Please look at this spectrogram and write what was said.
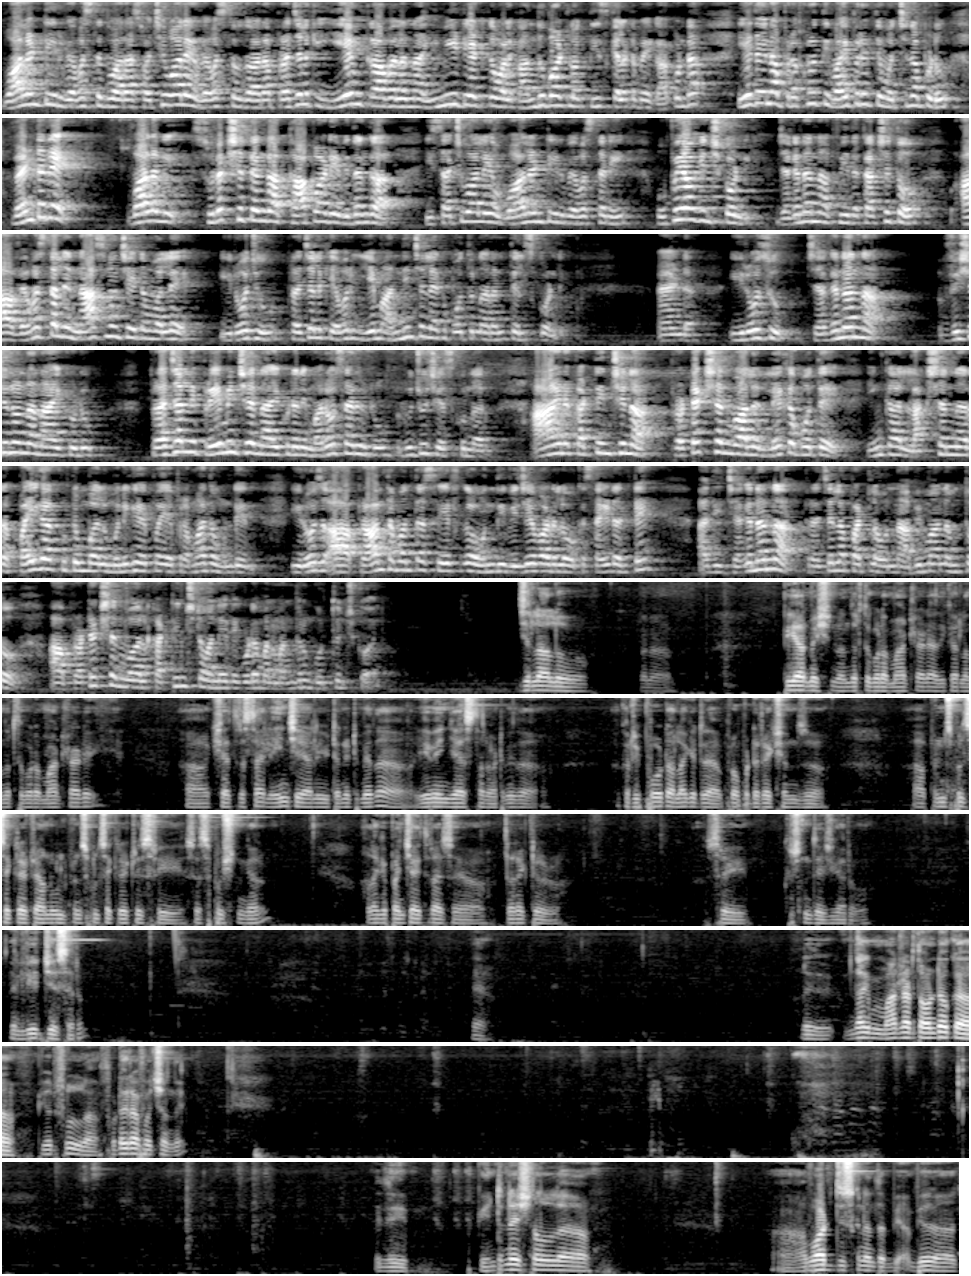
వాలంటీర్ వ్యవస్థ ద్వారా సచివాలయ వ్యవస్థ ద్వారా ప్రజలకి ఏం కావాలన్నా ఇమీడియట్గా వాళ్ళకి అందుబాటులోకి తీసుకెళ్ళటమే కాకుండా ఏదైనా ప్రకృతి వైపరీత్యం వచ్చినప్పుడు వెంటనే వాళ్ళని సురక్షితంగా కాపాడే విధంగా ఈ సచివాలయ వాలంటీర్ వ్యవస్థని ఉపయోగించుకోండి. జగనన్న మీద కక్షతో ఆ వ్యవస్థల్ని నాశనం చేయడం వల్లే ఈ రోజు ప్రజలకు ఎవరు ఏం అందించలేకపోతున్నారని తెలుసుకోండి. అండ్ ఈరోజు జగనన్న విజన్ ఉన్న నాయకుడు ప్రజల్ని ప్రేమించే నాయకుడని మరోసారి రు- రుజువు చేసుకున్నారు. ఆయన కట్టించిన ప్రొటెక్షన్ వాళ్ళు లేకపోతే ఇంకా లక్షన్నర పైగా కుటుంబాలు మునిగిపోయే ప్రమాదం ఉండేది. ఈరోజు ఆ ప్రాంతం అంతా ఉంది. విజయవాడలో ఒక సైడ్ అంటే అది జగనన్న ప్రజల పట్ల ఉన్న అభిమానంతో ఆ ప్రొటెక్షన్ వాల్ కట్టించడం అనేది కూడా మనం అందరం గుర్తుంచుకోవాలి. జిల్లాలో మన పిఆర్ మిషన్ అందరితో కూడా మాట్లాడి అధికారులందరితో కూడా మాట్లాడి ఆ, క్షేత్రస్థాయిలో ఏం చేయాలి వీటన్నిటి మీద ఏమేం చేస్తారు వాటి మీద ఒక రిపోర్ట్ అలాగే proper directions principal secretary honourable principal secretary Shri Shashibhushan గారు అలాగే పంచాయతీరాజ్ డైరెక్టర్ శ్రీ కృష్ణతేజ్ గారు లీడ్ చేశారు. లేదు ఇందాక మాట్లాడుతూ ఉంటే ఒక బ్యూటిఫుల్ ఫోటోగ్రాఫ్ వచ్చింది ఇది ఇంటర్నేషనల్ అవార్డు తీసుకునేంత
